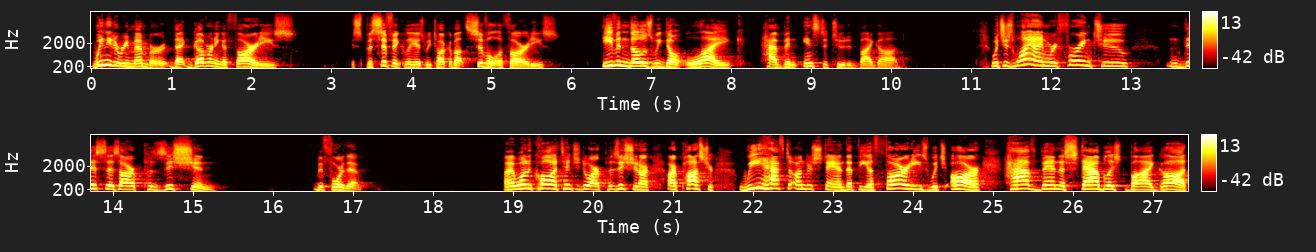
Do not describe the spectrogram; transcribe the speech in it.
We need to remember that governing authorities, specifically as we talk about civil authorities, even those we don't like, have been instituted by God. Which is why I'm referring to this as our position before them. I want to call attention to our position, our, our posture. We have to understand that the authorities which are have been established by God.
